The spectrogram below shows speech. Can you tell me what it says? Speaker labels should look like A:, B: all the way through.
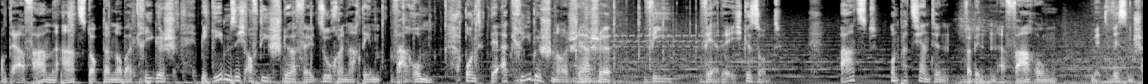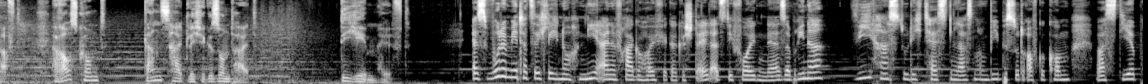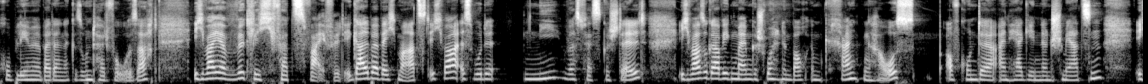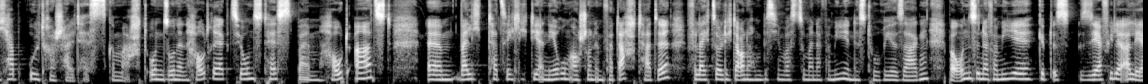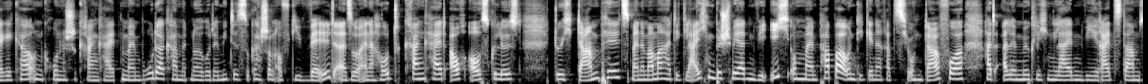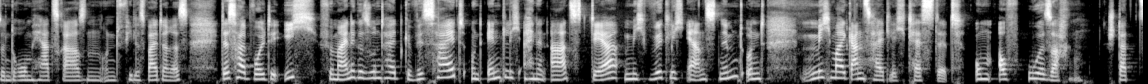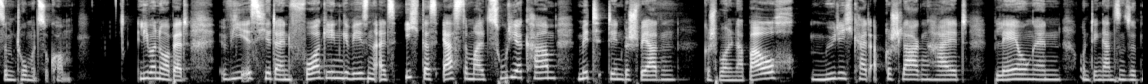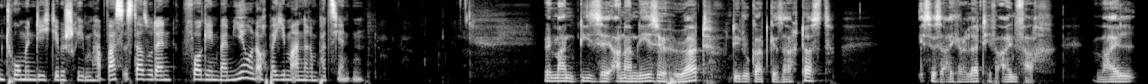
A: und der erfahrene Arzt Dr. Norbert Kriegisch begeben sich auf die Störfeldsuche nach dem Warum und der akribischen Recherche Wie werde ich gesund? Arzt und Patientin verbinden Erfahrung mit Wissenschaft. Herauskommt ganzheitliche Gesundheit, die jedem hilft.
B: Es wurde mir tatsächlich noch nie eine Frage häufiger gestellt als die folgende. Sabrina, wie hast du dich testen lassen und wie bist du drauf gekommen, was dir Probleme bei deiner Gesundheit verursacht? Ich war ja wirklich verzweifelt, egal bei welchem Arzt ich war. Es wurde nie was festgestellt. Ich war sogar wegen meinem geschwollenen Bauch im Krankenhaus aufgrund der einhergehenden Schmerzen. Ich habe Ultraschalltests gemacht und so einen Hautreaktionstest beim Hautarzt, ähm, weil ich tatsächlich die Ernährung auch schon im Verdacht hatte. Vielleicht sollte ich da auch noch ein bisschen was zu meiner Familienhistorie sagen. Bei uns in der Familie gibt es sehr viele Allergiker und chronische Krankheiten. Mein Bruder kam mit Neurodermitis sogar schon auf die Welt, also eine Hautkrankheit, auch ausgelöst durch Darmpilz. Meine Mama hat die gleichen Beschwerden wie ich und mein Papa und die Generation davor hat alle möglichen möglichen Leiden wie Reizdarmsyndrom, Herzrasen und vieles weiteres. Deshalb wollte ich für meine Gesundheit Gewissheit und endlich einen Arzt, der mich wirklich ernst nimmt und mich mal ganzheitlich testet, um auf Ursachen statt Symptome zu kommen. Lieber Norbert, wie ist hier dein Vorgehen gewesen, als ich das erste Mal zu dir kam mit den Beschwerden geschwollener Bauch, Müdigkeit, Abgeschlagenheit, Blähungen und den ganzen Symptomen, die ich dir beschrieben habe. Was ist da so dein Vorgehen bei mir und auch bei jedem anderen Patienten?
C: Wenn man diese Anamnese hört, die du gerade gesagt hast, ist es eigentlich relativ einfach, weil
